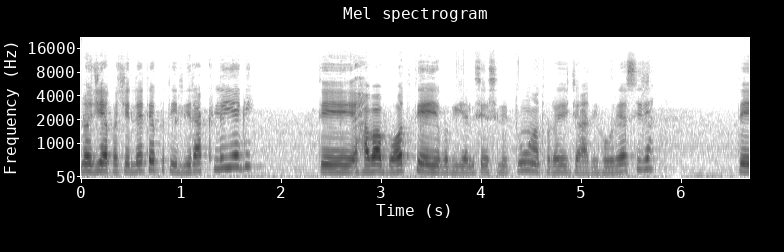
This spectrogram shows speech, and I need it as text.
ਲੋ ਜੀ, ਆਪਾਂ ਚੁੱਲ੍ਹੇ ਤੇ ਪਤੀਲੀ ਰੱਖ ਲਈ ਹੈਗੀ ਤੇ ਹਵਾ ਬਹੁਤ ਤੇਜ਼ ਵਗੀ ਜਾਂਦੀ ਸੀ, ਇਸ ਲਈ ਧੂੰਆਂ ਥੋੜਾ ਜਿਹਾ ਜ਼ਿਆਦਾ ਹੋ ਰਿਹਾ ਸੀਗਾ। ਤੇ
